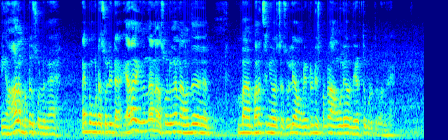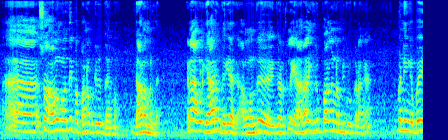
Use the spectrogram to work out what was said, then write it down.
நீங்கள் ஆளை மட்டும் சொல்லுங்கள் நான் இப்போ உங்கள்கிட்ட சொல்லிட்டேன். யாராவது இருந்தால் நான் சொல்லுங்கள் நான் வந்து ப- பரத் சீனிவாசத்தை சொல்லி அவங்களை இன்ட்ரடியூஸ் பண்ணுறேன் அவங்களே வந்து எடுத்து கொடுத்துருவாங்க. ஸோ அவங்க வந்து இப்போ பண்ணக்கூடியது தர்மம். தானம் இல்லை ஏன்னா அவங்களுக்கு யாரும் தெரியாது. அவங்க வந்து இந்த இடத்துல யாராவது இருப்பாங்கன்னு நம்பி கொடுக்குறாங்க. இப்போ நீங்கள் போய்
